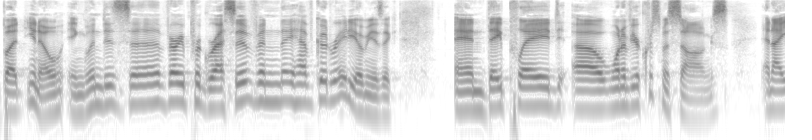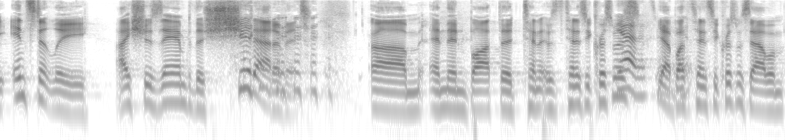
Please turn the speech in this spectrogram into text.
but you know England is uh, very progressive and they have good radio music, and they played uh, one of your Christmas songs, and I instantly I shazammed the shit out of it. Um, and then bought the ten- it was Tennessee Christmas. Yeah, that's yeah, bought the Tennessee Christmas album,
